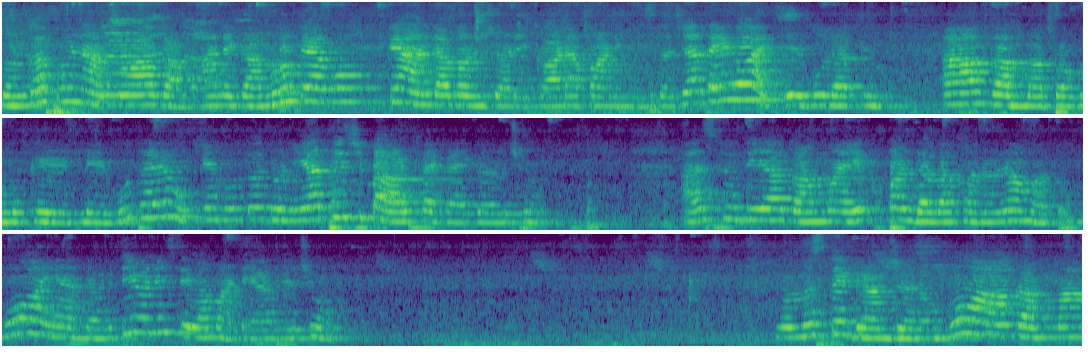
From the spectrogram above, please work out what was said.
ગંગાપુર નામનું આ ગામ અને ગામડું કહેવું ત્યાં અંદામાન ચડે. કાળા પાણીની સજા થઈ હોય એવું હતું આ ગામમાં પગ મૂકે એટલે એવું થયું કે હું તો દુનિયાથી જ બહાર ફેંકાઈ ગયો છું. આજ સુધી આ ગામમાં એક પણ દવાખાનું ન હતું. હું અહીંયા દર્દીઓની સેવા માટે આવ્યો છું. નમસ્તે ગ્રામજનો. હું આ ગામમાં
